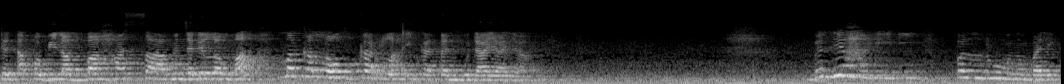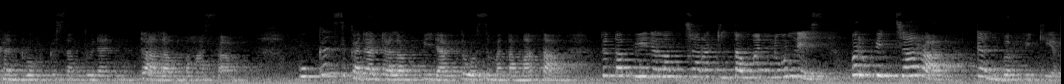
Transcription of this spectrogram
dan apabila bahasa menjadi lemah, maka longgarlah ikatan budayanya. Belia hari ini perlu mengembalikan roh kesatuan dalam bahasa. Bukan sekadar dalam pidato semata-mata, tetapi dalam cara kita menulis, berbicara dan berfikir.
